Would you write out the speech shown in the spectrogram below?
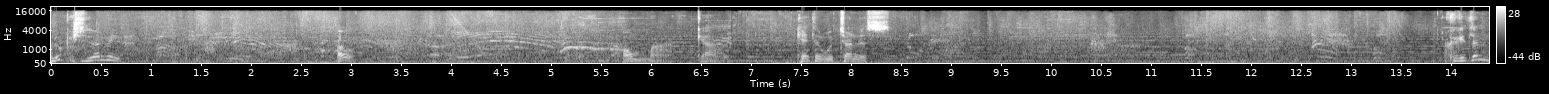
Look, she's not even... Oh. Oh my god. Caitlyn will turn this. Okay, Caitlyn.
